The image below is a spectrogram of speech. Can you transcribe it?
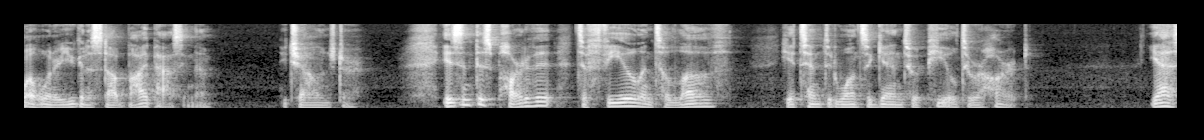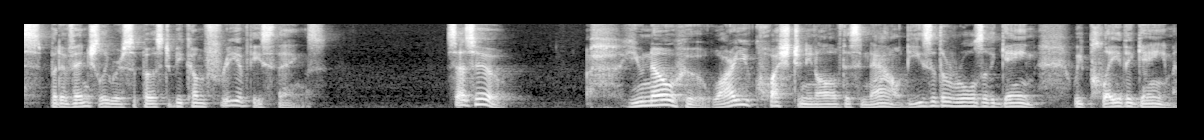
Well, when are you going to stop bypassing them? He challenged her. Isn't this part of it, to feel and to love? He attempted once again to appeal to her heart. Yes, but eventually we're supposed to become free of these things. Says who? You know who. Why are you questioning all of this now? These are the rules of the game. We play the game.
